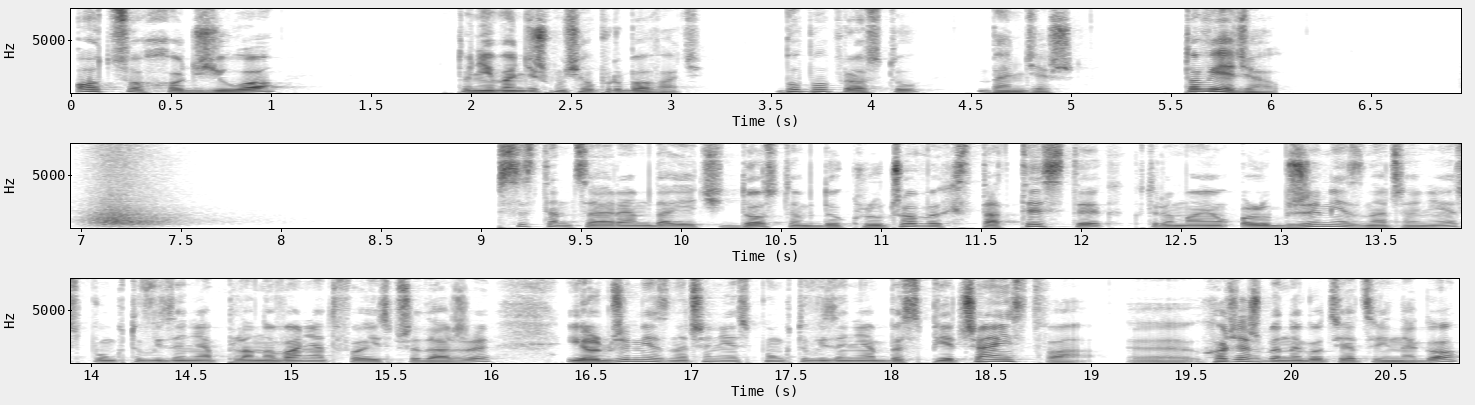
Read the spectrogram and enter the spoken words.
o co chodziło, to nie będziesz musiał próbować, bo po prostu będziesz to wiedział. System CRM daje Ci dostęp do kluczowych statystyk, które mają olbrzymie znaczenie z punktu widzenia planowania Twojej sprzedaży i olbrzymie znaczenie z punktu widzenia bezpieczeństwa, yy, chociażby negocjacyjnego.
